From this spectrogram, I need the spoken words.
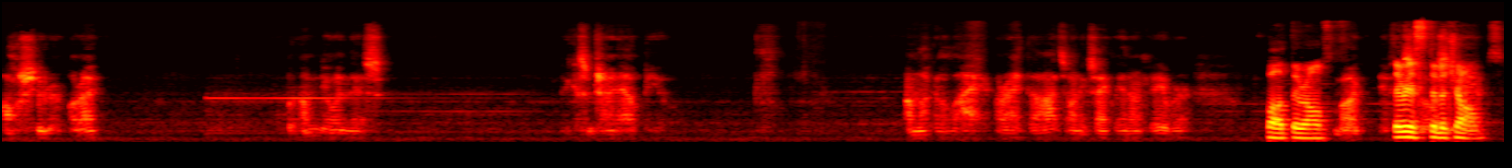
I'll shoot her, alright? But I'm doing this because I'm trying to help you. I'm not gonna lie, alright? The odds aren't exactly in our favor. But there are But if there still a goes to me- chance.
